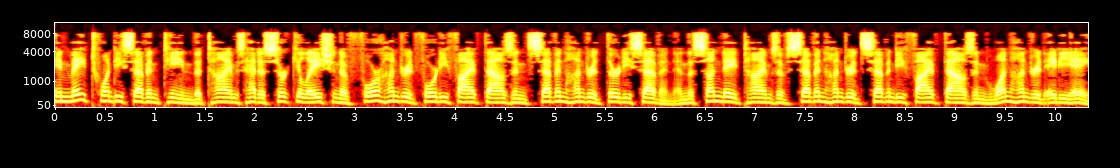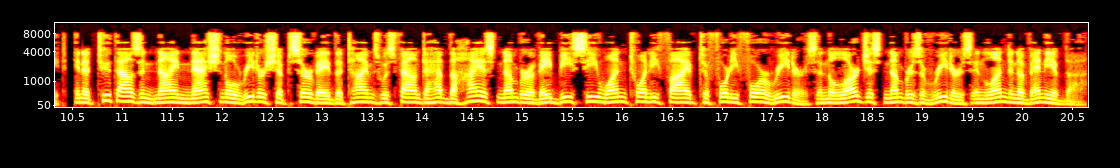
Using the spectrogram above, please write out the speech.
In May 2017 The Times had a circulation of 445,737 and the Sunday Times of 775,188. In a 2009 National Readership Survey The Times was found to have the highest number of ABC 125 to 44 readers and the largest numbers of readers in London of any of the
